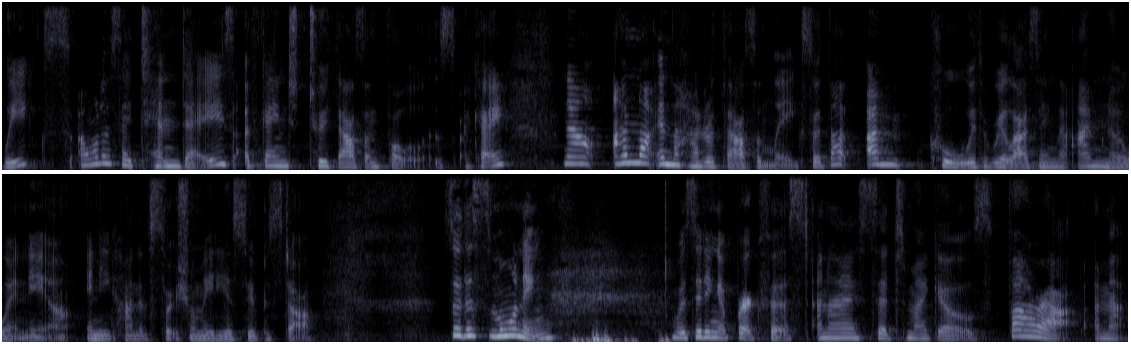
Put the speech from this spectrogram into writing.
weeks, I want to say 10 days, I've gained 2,000 followers. Okay. Now, I'm not in the 100,000 league, so that I'm cool with realizing that I'm nowhere near any kind of social media superstar. So this morning, we're sitting at breakfast, and I said to my girls, far out, I'm at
